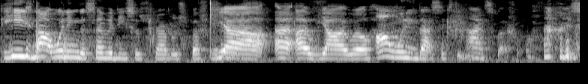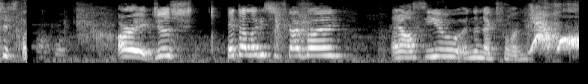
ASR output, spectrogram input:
He's not winning the 70 subscriber special. yeah, I, I, yeah, I will. I'm winning that 69 special. Just- Alright, just hit that like and subscribe button, and I'll see you in the next one. Yahoo!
